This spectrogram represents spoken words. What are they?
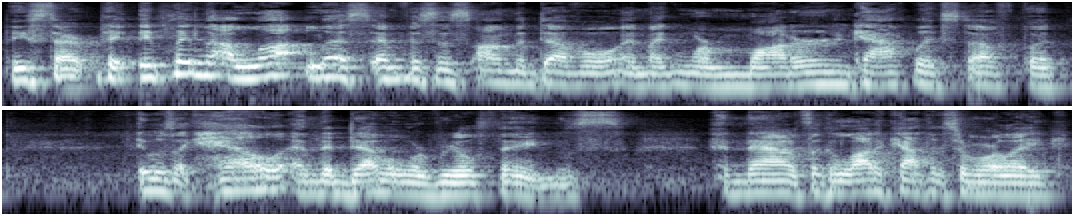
they start they play a lot less emphasis on the devil and like more modern Catholic stuff, but it was like hell and the devil were real things, and now it's like a lot of Catholics are more like.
